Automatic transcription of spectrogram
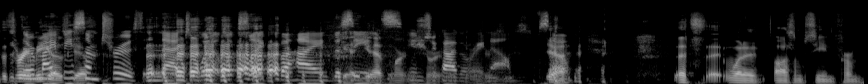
the three there might be gift. some truth in that to what it looks like behind the Yeah, scenes in Short Chicago right now. So Yeah. That's uh, what an awesome scene from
